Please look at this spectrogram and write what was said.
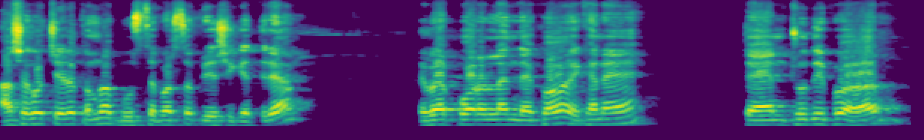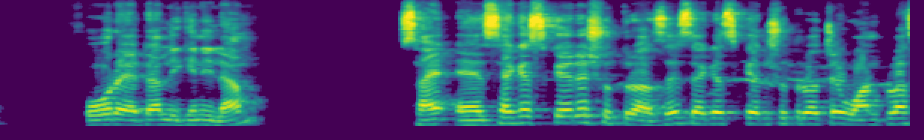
আশা করছি এটা তোমরা বুঝতে পারছ, প্রিয় শিক্ষার্থীরা। এবার পরের লাইন দেখো, এখানে tan to the power four এটা লিখে নিলাম। সেক স্কোয়ারের সূত্র আছে। সেক স্কোয়ারের সূত্র হচ্ছে ওয়ান প্লাস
